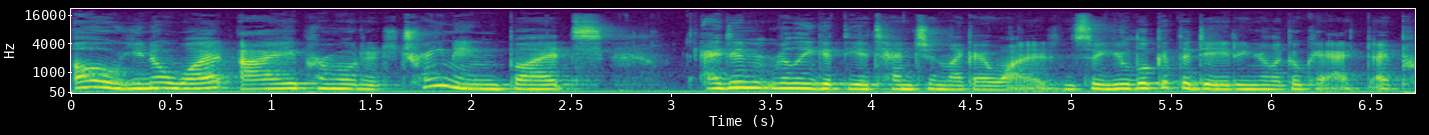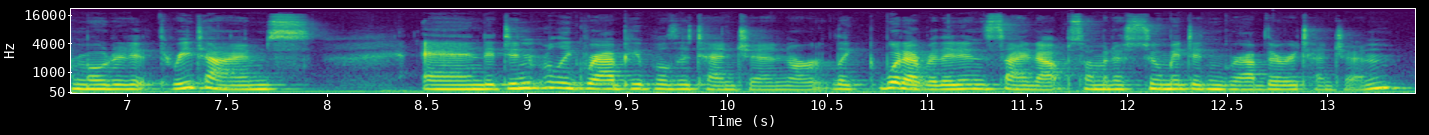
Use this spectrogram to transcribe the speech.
oh, you know what? I promoted training, but I didn't really get the attention like I wanted. And so you look at the data and you're like, okay, I, I promoted it three times and it didn't really grab people's attention or like whatever, they didn't sign up. So I'm going to assume it didn't grab their attention.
